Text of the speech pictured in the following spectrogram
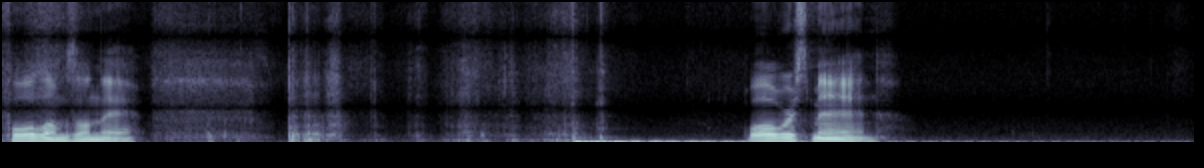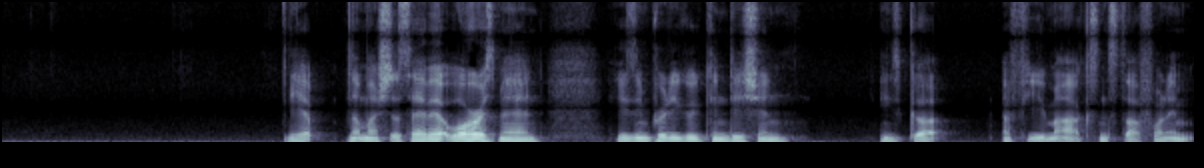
4-LOM's on there. Walrus Man. Yep, not much to say about Walrus Man. He's in pretty good condition. He's got a few marks and stuff on him,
